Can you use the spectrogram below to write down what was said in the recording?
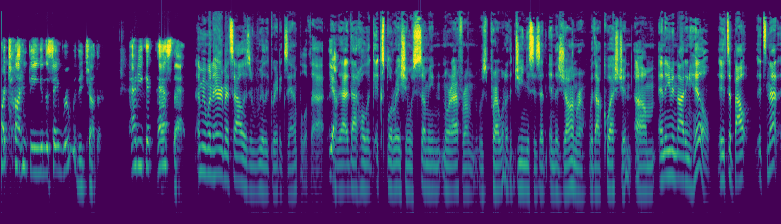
hard time being in the same room with each other how do you get past that I mean, when Harry Met Sally is a really great example of that. Yeah. And that that whole exploration was. I mean, Nora Ephron was probably one of the geniuses in the genre, without question. Um, and even Notting Hill, it's about. It's not.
